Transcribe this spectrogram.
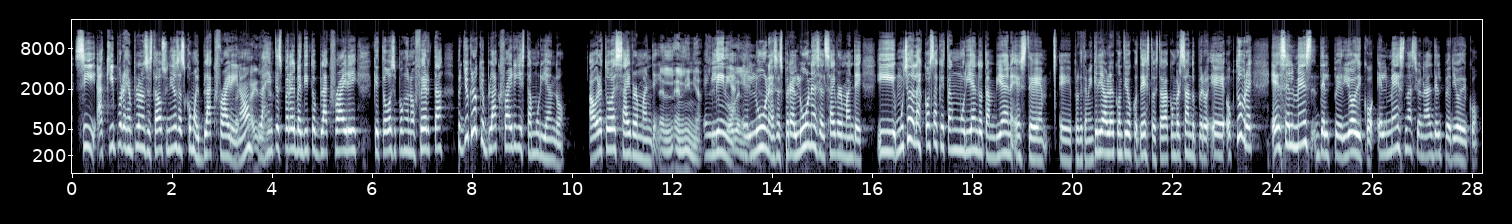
Sí, aquí, por ejemplo, en los Estados Unidos es como el Black Friday, Black ¿no? Friday, la gente espera el bendito Black Friday, que todo se ponga en oferta. Pero yo creo que Black Friday está muriendo. Ahora todo es Cyber Monday. En, en línea. En sí, línea, en el línea. lunes, espera el lunes, el Cyber Monday. Y muchas de las cosas que están muriendo también, este, eh, porque también quería hablar contigo de esto, estaba conversando, pero eh, octubre es el mes del periódico, el mes nacional del periódico.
